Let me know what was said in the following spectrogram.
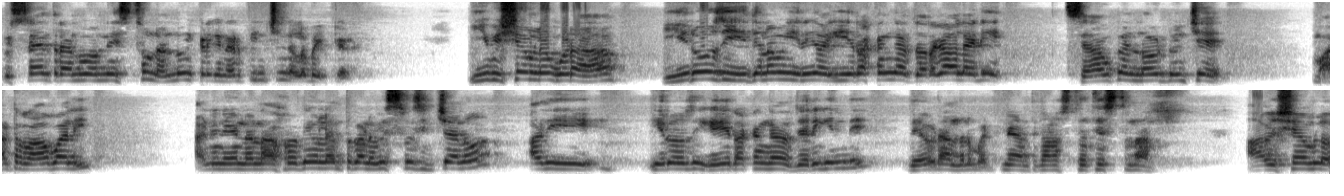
విశ్రాంతి అనుభవం ఇస్తూ నన్ను ఇక్కడికి నడిపించి నిలబెట్టాడు. ఈ విషయంలో కూడా ఈ రోజు ఈ దినం ఈ ఈ రకంగా జరగాలని సేవకుని నోటి నుంచే మాట రావాలి అని నేను నా హృదయంలో ఎంతగానో విశ్వసించాను. అది ఈరోజు ఏ రకంగా జరిగింది దేవుడు అందరిని బట్టి నేను ఎంతగానో స్థుతిస్తున్నాను. ఆ విషయంలో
